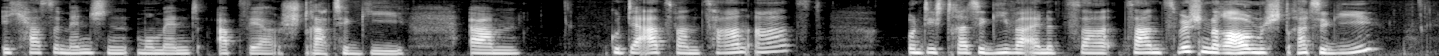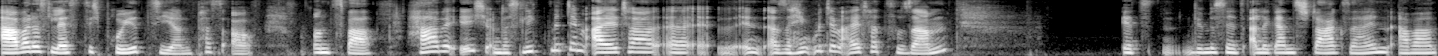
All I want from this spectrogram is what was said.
Ich hasse Menschen Moment Abwehrstrategie. Ähm, gut, der Arzt war ein Zahnarzt und die Strategie war eine Zahn Zahnzwischenraumstrategie. Aber das lässt sich projizieren. Pass auf. Und zwar habe ich, und das liegt mit dem Alter, äh, in, also hängt mit dem Alter zusammen. Jetzt, wir müssen jetzt alle ganz stark sein, aber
